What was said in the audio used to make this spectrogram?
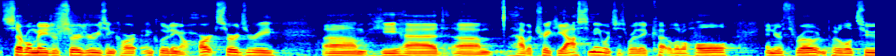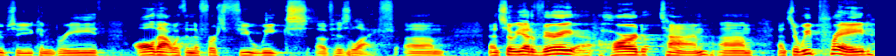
several major surgeries, including a heart surgery. Um, he had um, have a tracheostomy, which is where they cut a little hole in your throat and put a little tube so you can breathe. All that within the first few weeks of his life. Um, and so he had a very uh, hard time. Um, and so we prayed,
